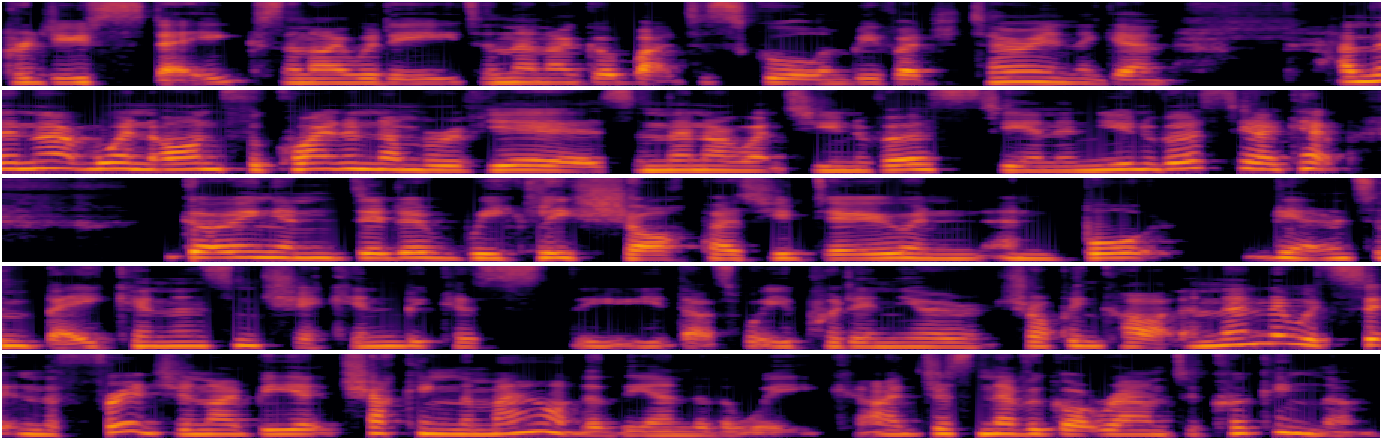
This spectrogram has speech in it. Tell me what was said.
produce steaks and I would eat. And then I'd go back to school and be vegetarian again. And then that went on for quite a number of years. And then I went to university. And in university, I kept going and did a weekly shop as you do and, and bought you know, some bacon and some chicken because the, that's what you put in your shopping cart. And then they would sit in the fridge and I'd be uh, chucking them out at the end of the week. I just never got round to cooking them.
